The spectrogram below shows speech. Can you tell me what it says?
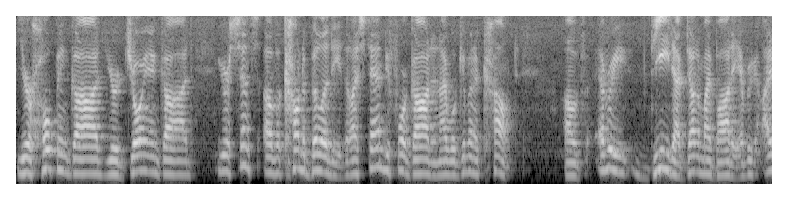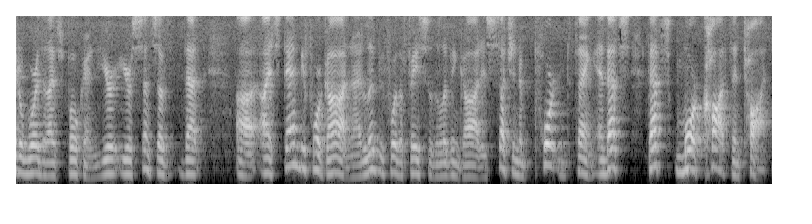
your hope in God, your joy in God your sense of accountability that I stand before God and I will give an account of every deed I've done in my body, every idle word that I've spoken, your, your sense of that uh, I stand before God and I live before the face of the living God is such an important thing. And that's, that's more caught than taught.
